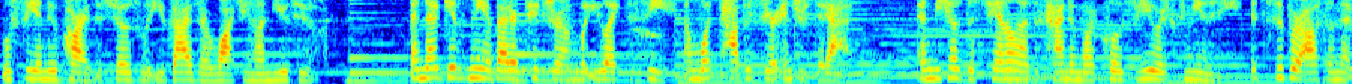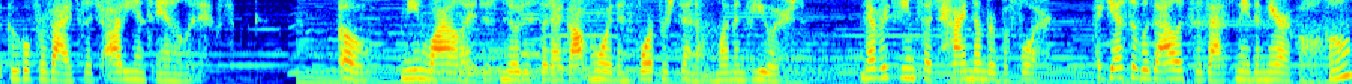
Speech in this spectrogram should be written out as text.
we'll see a new card that shows what you guys are watching on YouTube. And that gives me a better picture on what you like to see, and what topics you're interested at. And because this channel has a kinda more closed viewers community, it's super awesome that Google provides such audience analytics. Oh, meanwhile I just noticed that I got more than 4% on women viewers. Never seen such high number before. I guess it was Alex's ass made the miracle. Huh?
